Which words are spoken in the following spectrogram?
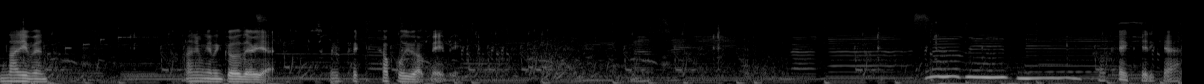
Not even not even gonna go there yet. Just gonna pick a couple of you up maybe. Okay, kitty cat.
